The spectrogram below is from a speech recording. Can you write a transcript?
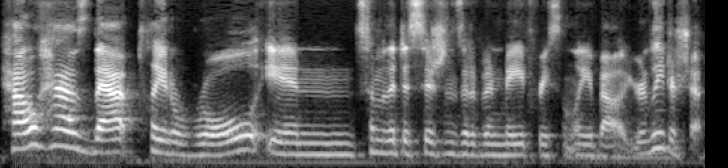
How has that played a role in some of the decisions that have been made recently about your leadership?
